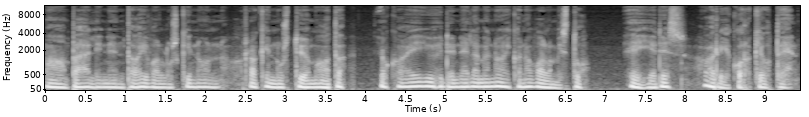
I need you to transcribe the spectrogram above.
Maanpäällinen taivalluskin on rakennustyömaata, joka ei yhden elämän aikana valmistu, ei edes harjakorkeuteen.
